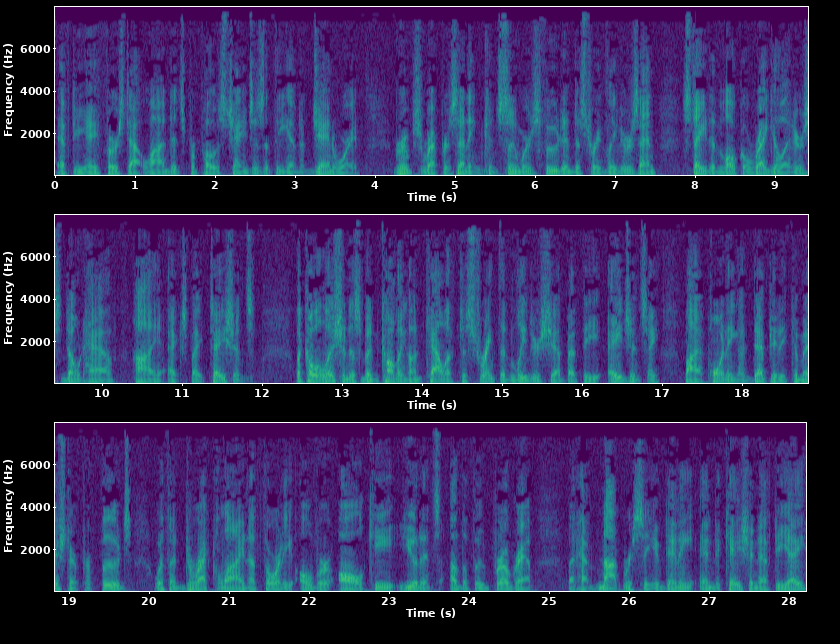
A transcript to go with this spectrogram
FDA first outlined its proposed changes at the end of January. Groups representing consumers, food industry leaders, and state and local regulators don't have high expectations. The coalition has been calling on Califf to strengthen leadership at the agency by appointing a deputy commissioner for foods with a direct line authority over all key units of the food program, but have not received any indication FDA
